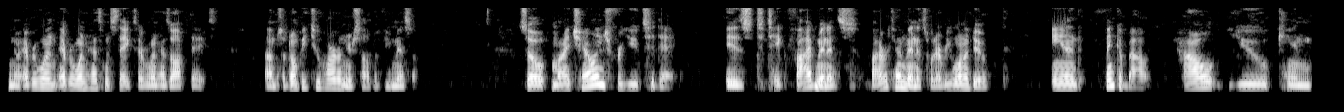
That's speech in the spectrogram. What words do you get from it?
You know, everyone everyone has mistakes. Everyone has off days. Um, so don't be too hard on yourself if you miss them. So, my challenge for you today is to take five minutes, five or 10 minutes, whatever you want to do, and think about how you can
